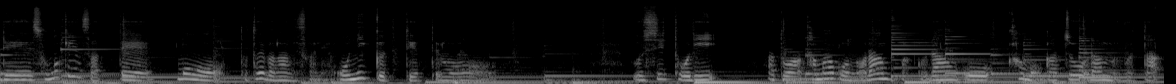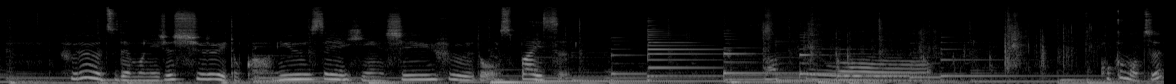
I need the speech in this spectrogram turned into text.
でその検査ってもう例えば何ですかねお肉って言っても牛鶏あとは卵の卵白卵黄鴨ガチョウラム豚。フルーツでも20種類とか乳製品シーフードスパイス。あとは穀物？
